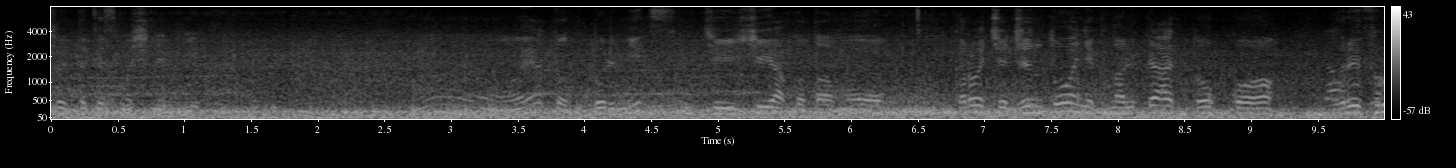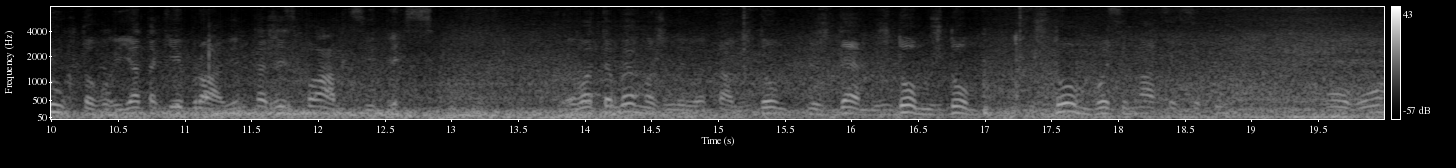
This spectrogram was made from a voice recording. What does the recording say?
Що таке п'є? Ну, этот, Бурмікс, чи, чи як там. е, Коротше, джин-тонік 0,5, тільки грейпфруктовий. Я такий брав. Він каже, по акції десь. В АТБ можливо, так, ждом, ждем, ждом, ждом, ждом 18 секунд. Ого,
